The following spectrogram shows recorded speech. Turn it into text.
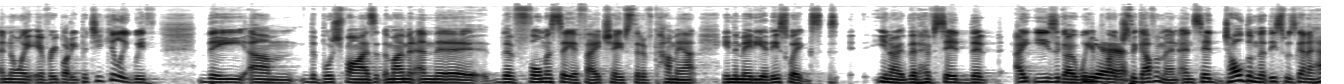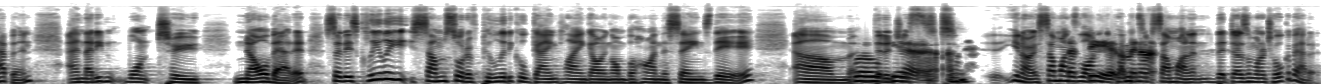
annoy everybody, particularly with the um, the bushfires at the moment and the the former CFA chiefs that have come out in the media this week. You know that have said that eight years ago we Yeah. approached the government and said told them that this was going to happen, and they didn't want to know about it. So there's clearly some sort of political game playing going on behind the scenes there um, Well, that are yeah, just um, you know someone's lining the it. I pockets mean, of I- someone that doesn't want to talk about it.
